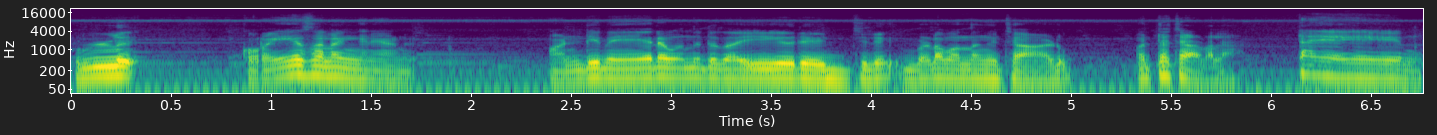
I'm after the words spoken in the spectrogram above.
ഫുള്ള് കുറേ സ്ഥലം ഇങ്ങനെയാണ്. വണ്ടി നേരെ വന്നിട്ട് ഈ ഒരു എഡ്ജിൽ ഇവിടെ വന്നങ്ങ് ചാടും. ഒറ്റ ചാടല. ടേന്ന്.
